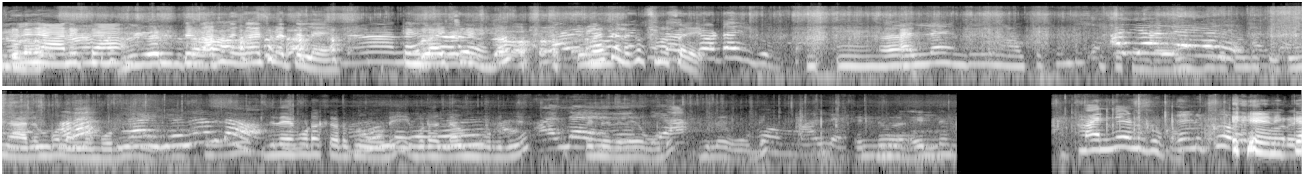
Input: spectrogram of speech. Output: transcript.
ഇതിൽ ഞാനിട്ട അപ്പൊ തിങ്കളാഴ്ച വരത്തില്ലേ തിങ്കളാഴ്ച തിങ്കളാഴ്ച അല്ല ക്രിസ്മസ് ഇതിലെ കൂടെ കിടന്ന് ഓടി ഇവിടെ എല്ലാം മുറിഞ്ഞ് പിന്നെ ഇതിലെ ഓടി ഇതിലെ ഓടി എല്ലാം എനിക്ക്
